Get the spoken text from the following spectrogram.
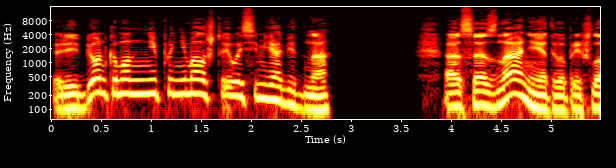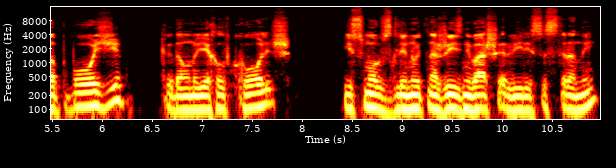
Ребенком он не понимал, что его семья бедна. Осознание этого пришло позже, когда он уехал в колледж и смог взглянуть на жизнь в Ашервилле со стороны.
